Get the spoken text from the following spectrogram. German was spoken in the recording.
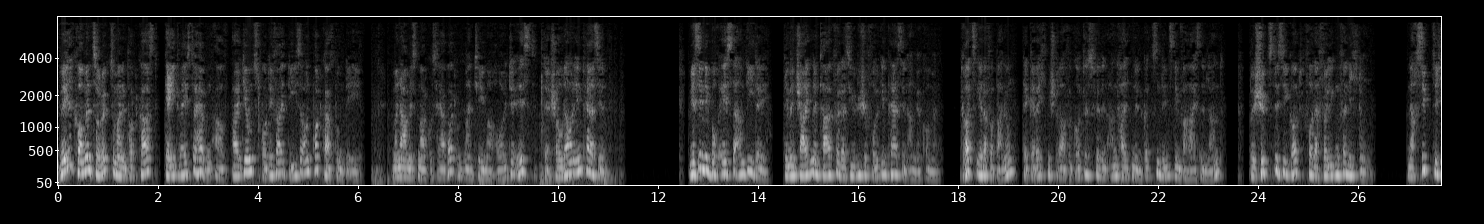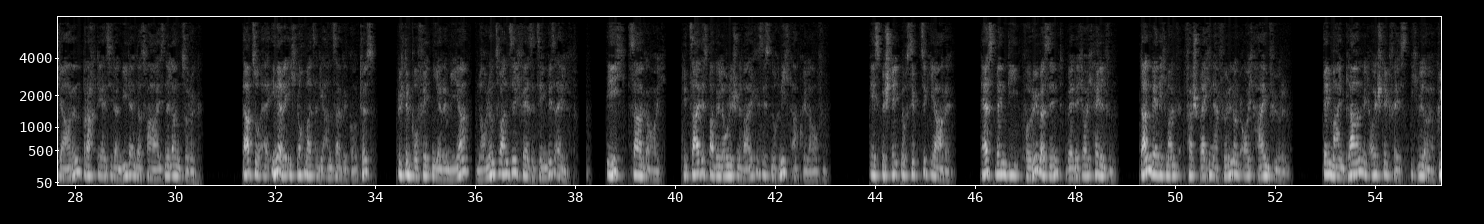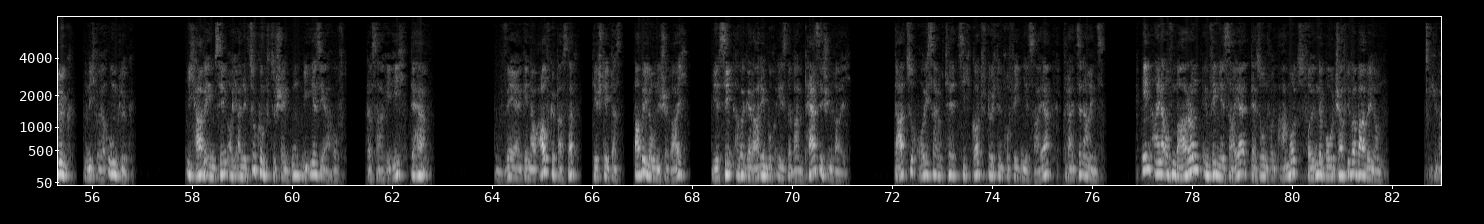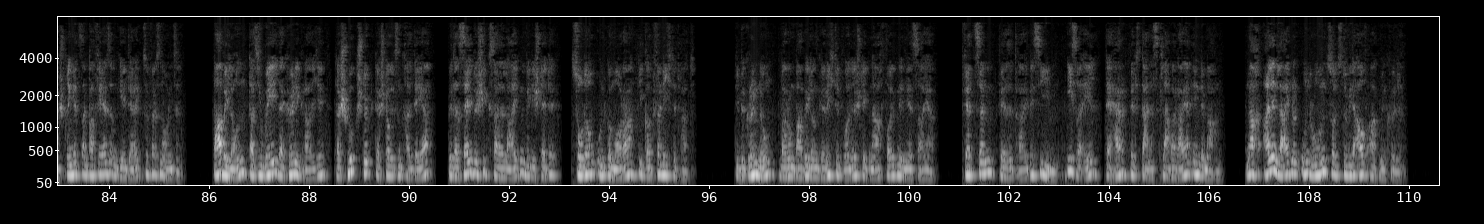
Willkommen zurück zu meinem Podcast Gateways to Heaven auf iTunes, Spotify, Deezer und Podcast.de. Mein Name ist Markus Herbert und mein Thema heute ist der Showdown in Persien. Wir sind im Buch Esther am D-Day, dem entscheidenden Tag für das jüdische Volk in Persien angekommen. Trotz ihrer Verbannung, der gerechten Strafe Gottes für den anhaltenden Götzendienst im verheißenen Land, beschützte sie Gott vor der völligen Vernichtung. Nach 70 Jahren brachte er sie dann wieder in das verheißene Land zurück. Dazu erinnere ich nochmals an die Ansage Gottes durch den Propheten Jeremia 29, Verse 10 bis 11. Ich sage euch, die Zeit des babylonischen Reiches ist noch nicht abgelaufen. Es besteht noch 70 Jahre. Erst wenn die vorüber sind, werde ich euch helfen. Dann werde ich mein Versprechen erfüllen und euch heimführen. Denn mein Plan mit euch steht fest. Ich will euer Glück und nicht euer Unglück. Ich habe im Sinn, euch eine Zukunft zu schenken, wie ihr sie erhofft. Das sage ich, der Herr. Wer genau aufgepasst hat, hier steht das babylonische Reich, wir sind aber gerade im Buch Esther beim persischen Reich. Dazu äußerte sich Gott durch den Propheten Jesaja 13,1. In einer Offenbarung empfing Jesaja, der Sohn von Amos, folgende Botschaft über Babylon. Ich überspringe jetzt ein paar Verse und gehe direkt zu Vers 19. Babylon, das Juwel der Königreiche, das Schmuckstück der stolzen Chaldäer, wird dasselbe Schicksal erleiden wie die Städte Sodom und Gomorra, die Gott vernichtet hat. Die Begründung, warum Babylon gerichtet wurde, steht nachfolgend in Jesaja 14, Verse 3 bis 7. Israel, der Herr wird deiner Sklaverei ein Ende machen. Nach allen Leiden und Unruhen sollst du wieder aufatmen können.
